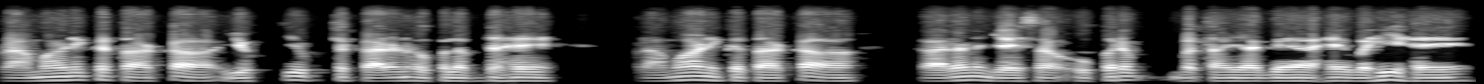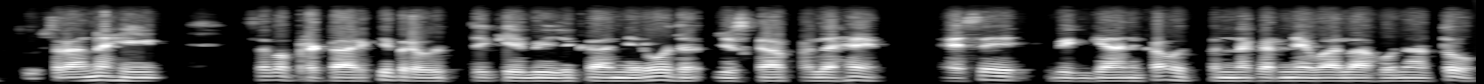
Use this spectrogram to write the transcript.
प्रामाणिकता का युक्तियुक्त कारण उपलब्ध है। प्रामाणिकता का कारण जैसा ऊपर बताया गया है, वही है, दूसरा नहीं। सब प्रकार की प्रवृत्ति के बीज का निरोध जिसका फल है, ऐसे विज्ञान का उत्पन्न करने वाला होना तो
